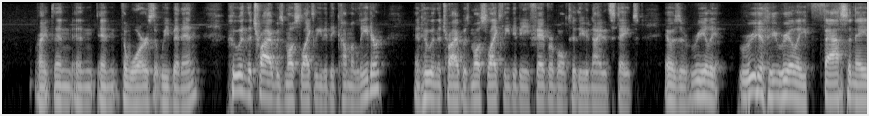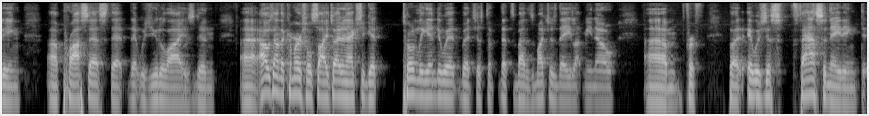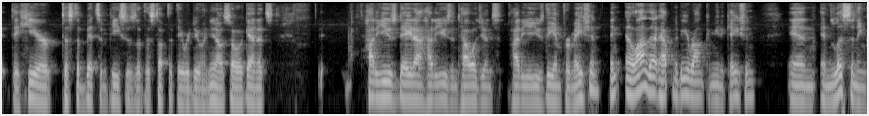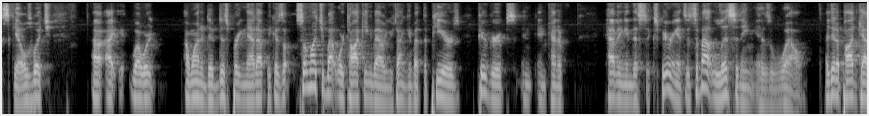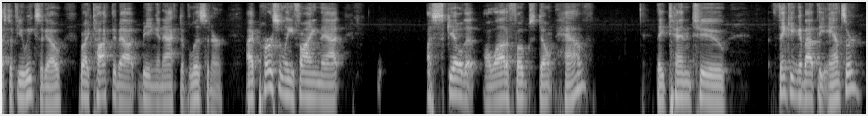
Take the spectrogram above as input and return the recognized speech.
right, in, in, in the wars that we've been in, who in the tribe was most likely to become a leader and who in the tribe was most likely to be favorable to the United States. It was a really, really, really fascinating uh, process that that was utilized. And uh, I was on the commercial side, so I didn't actually get totally into it, but just to, that's about as much as they let me know. Um, for but it was just fascinating to, to, hear just the bits and pieces of the stuff that they were doing. You know, so again, it's how to use data, how to use intelligence, how do you use the information, and, and a lot of that happened to be around communication and and listening skills, which uh, I well we're I wanted to just bring that up because so much about what we're talking about, you're talking about the peers, peer groups, and, and kind of having in this experience, it's about listening as well. I did a podcast a few weeks ago where I talked about being an active listener. I personally find that a skill that a lot of folks don't have. They tend to thinking about the answer,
